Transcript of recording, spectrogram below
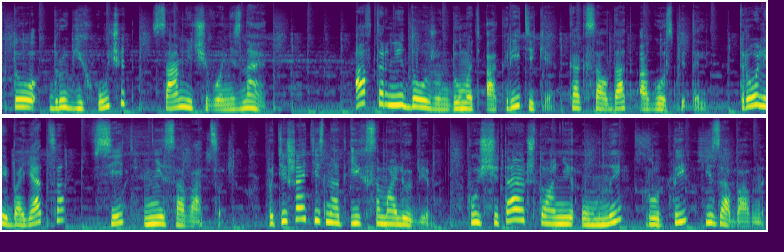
Кто других учит, сам ничего не знает. Автор не должен думать о критике, как солдат о госпитале. Троллей боятся, в сеть не соваться. Потешайтесь над их самолюбием. Пусть считают, что они умны, круты и забавны.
